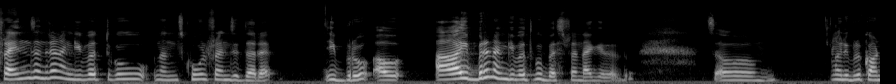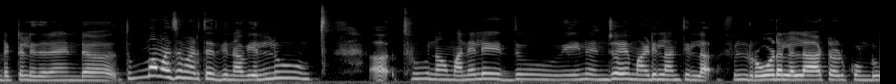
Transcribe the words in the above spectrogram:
ಫ್ರೆಂಡ್ಸ್ ಅಂದರೆ ನಂಗೆ ಇವತ್ತಿಗೂ ನನ್ನ ಸ್ಕೂಲ್ ಫ್ರೆಂಡ್ಸ್ ಇದ್ದಾರೆ ಇಬ್ಬರು ಅವು, ಆ ಇಬ್ಬರೇ ನನಗೆ ಇವತ್ತಿಗೂ ಬೆಸ್ಟ್ ಫ್ರೆಂಡ್ ಆಗಿರೋದು. ಸೊ ಅವರಿಬ್ಬರು ಕಾಂಟ್ಯಾಕ್ಟಲ್ಲಿದ್ದಾರೆ ಆ್ಯಂಡ್ ತುಂಬ ಮಜಾ ಮಾಡ್ತಾಯಿದ್ವಿ ನಾವು. ಎಲ್ಲೂ ಥೂ, ನಾವು ಮನೇಲೇ ಇದ್ದು ಏನು ಎಂಜಾಯ್ ಮಾಡಿಲ್ಲ ಅಂತಿಲ್ಲ. ಫುಲ್ ರೋಡಲ್ಲೆಲ್ಲ ಆಟ ಆಡಿಕೊಂಡು,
